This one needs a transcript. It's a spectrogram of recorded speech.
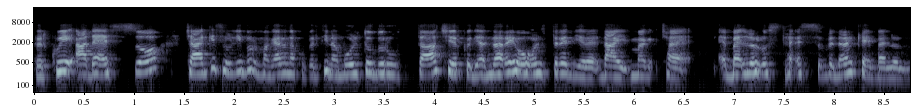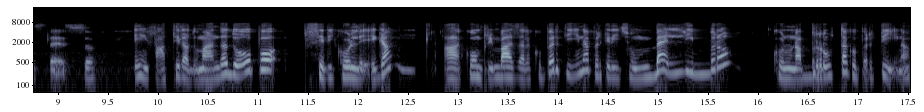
Per cui adesso, cioè anche se un libro magari ha una copertina molto brutta, cerco di andare oltre dire dai, ma, cioè, è bello lo stesso, vedrai che è bello lo stesso. E infatti la domanda dopo si ricollega a compri in base alla copertina perché dice un bel libro con una brutta copertina.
